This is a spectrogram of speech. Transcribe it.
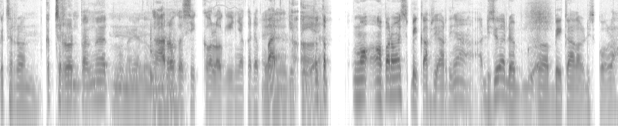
Kejeron. kejeron banget ya Hmm. Ngaruh ke psikologinya ke depan Iya, gitu uh, ya. Tetap apa namanya speak up sih artinya di situ ada eh, BK kalau di sekolah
